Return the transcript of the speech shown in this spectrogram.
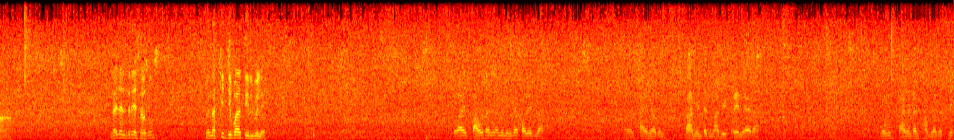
हां. नाही झाली तरी आहेस ना तू? तू नक्कीच जिबाला तिलबिल आहे. तो काय पाऊस आला मी निघल्या कॉलेजला. टाईम अजून. दहा मिनिटात माझी ट्रेन यायला. बघू दहा मिनिटात थांबला तर ठीक.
